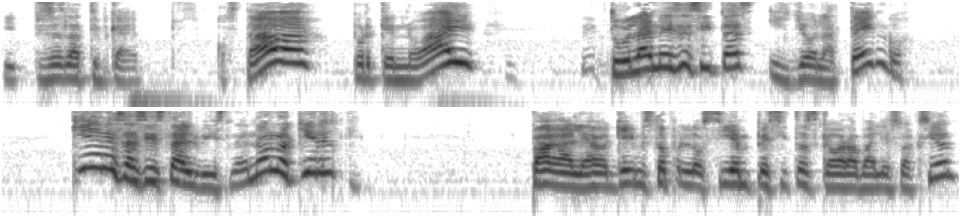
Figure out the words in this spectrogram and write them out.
Y pues es la típica, pues, costaba, porque no hay. Tú la necesitas y yo la tengo. ¿Quieres? Así está el business. ¿No lo quieres? Págale a GameStop los 100 pesitos que ahora vale su acción.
